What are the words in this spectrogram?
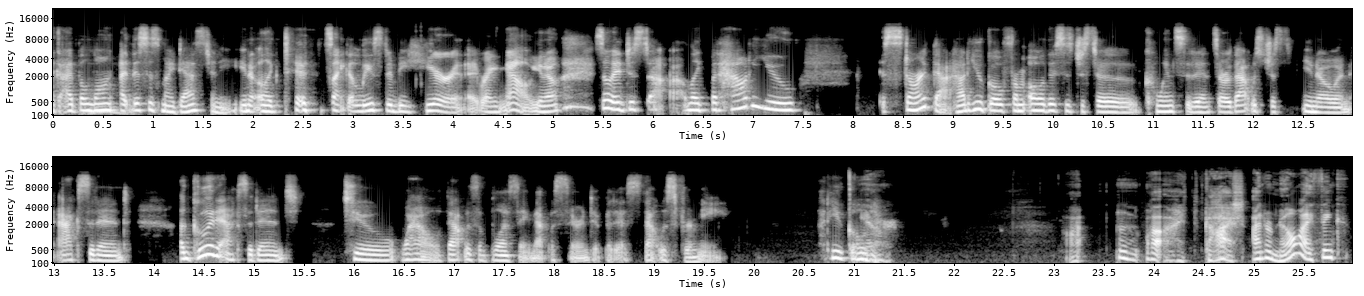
Like I belong, this is my destiny, you know, like to, it's like at least to be here uh, right now, you know? So it just uh, like, but how do you start that? How do you go from, oh, this is just a coincidence or that was just, you know, an accident, a good accident to, wow, that was a blessing. That was serendipitous. That was for me. How do you go Yeah. there? I, well, I, gosh, I don't know. I think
